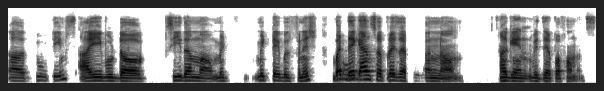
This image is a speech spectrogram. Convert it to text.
uh, two teams, I would uh, see them uh, mid mid table finish, but oh. they can surprise everyone um, again with their performance.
